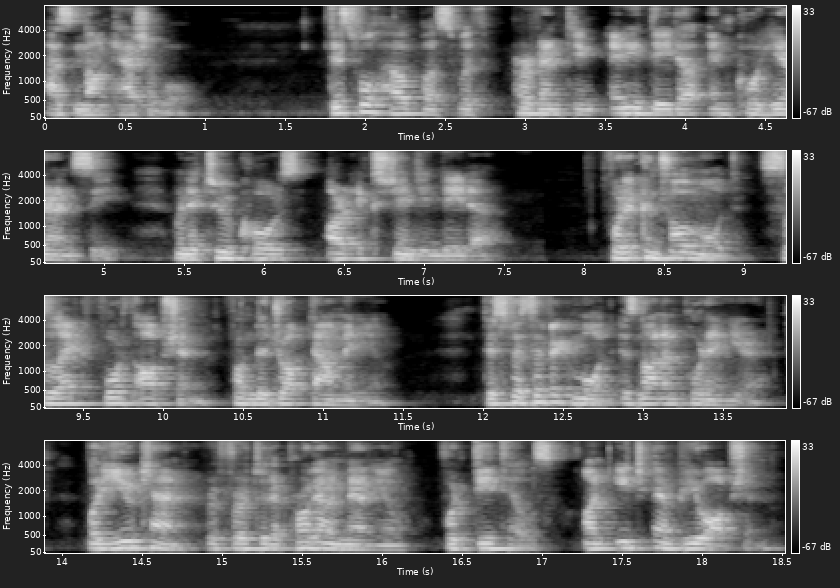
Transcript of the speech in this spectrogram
as non-cacheable. This will help us with preventing any data incoherency when the two cores are exchanging data. For the control mode, select fourth option from the drop-down menu. The specific mode is not important here, but you can refer to the programming manual for details on each MPU option.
